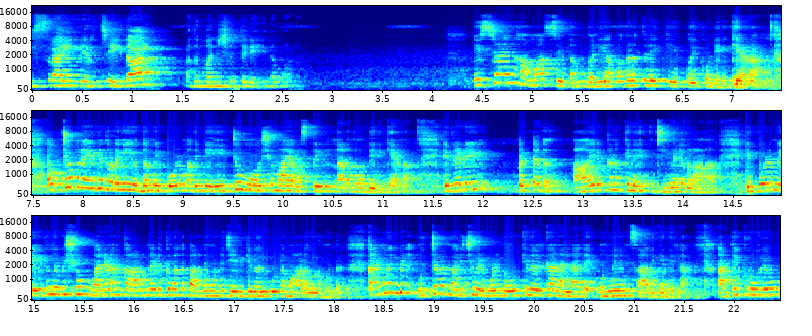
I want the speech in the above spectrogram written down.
ഇസ്രായേലിയർ ചെയ്താൽ അത് മനുഷ്യത്വരഹിതമാണ്. ഇസ്രായേൽ ഹമാസ് യുദ്ധം വലിയ അപകടത്തിലേക്ക് പോയിക്കൊണ്ടിരിക്കുകയാണ്. ഒക്ടോബർ ഏഴിന് തുടങ്ങിയ യുദ്ധം ഇപ്പോഴും അതിന്റെ ഏറ്റവും മോശമായ അവസ്ഥയിൽ നടന്നുകൊണ്ടിരിക്കുകയാണ്. ഇതിനിടയിൽ പെട്ടത് ആയിരക്കണക്കിന് ജീവനുകളാണ്. ഇപ്പോഴും ഏത് നിമിഷവും മരണം കാർന്നെടുക്കുമെന്ന് പറഞ്ഞുകൊണ്ട് ജീവിക്കുന്ന ഒരു കൂട്ടം ആളുകളുമുണ്ട്. കൺമുൻപിൽ ഉറ്റവർ മരിച്ചു വരുമ്പോൾ നോക്കി നിൽക്കാനല്ലാതെ ഒന്നിനും സാധിക്കുന്നില്ല. അതിക്രൂരവും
